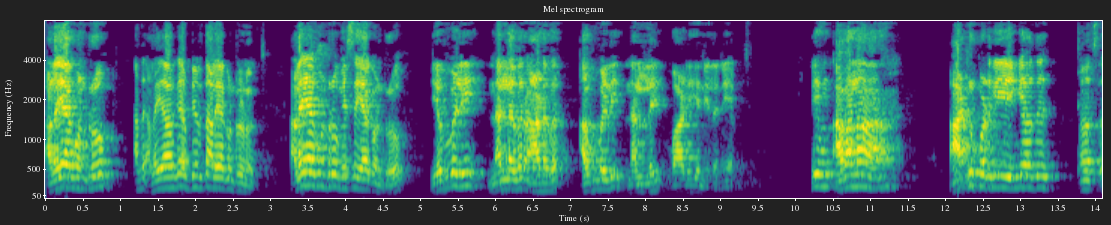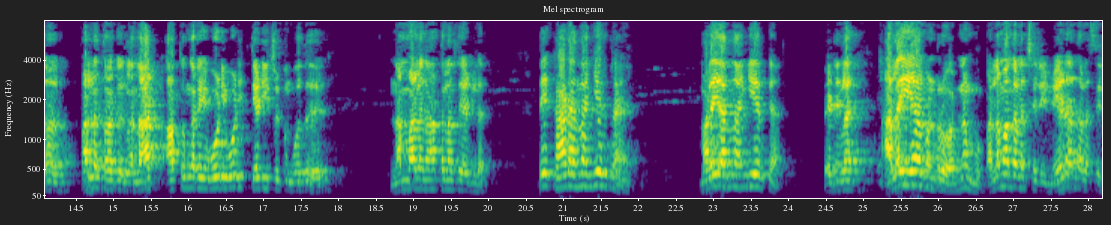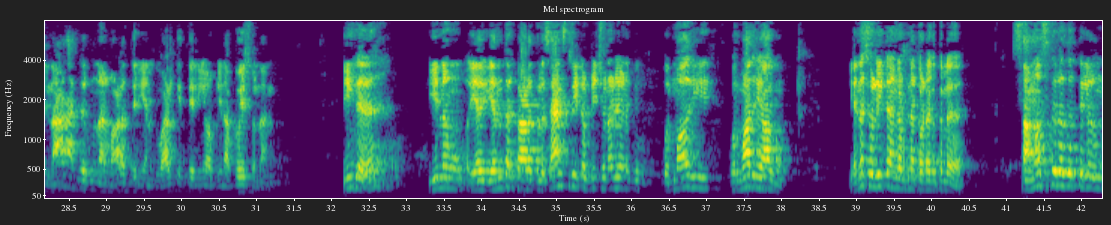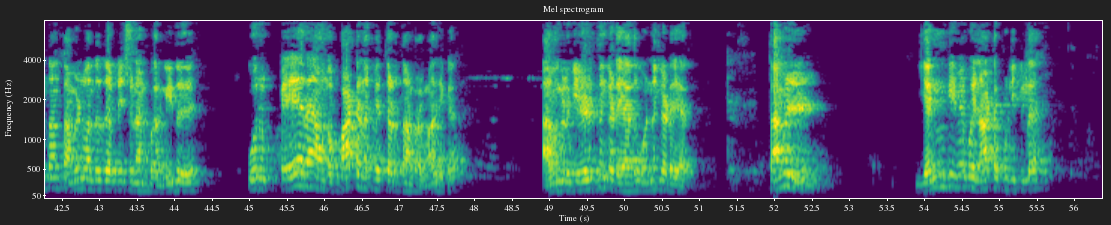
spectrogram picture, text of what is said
அலையாக ஒன்றோ அது அலையாக அப்படின்றது அலையாக ஒன்றோ அலையாக ஒன்றோ மிசையாக ஒன்றோ எவ்வழி நல்லவர் ஆடவர் அவ்வழி நல்லை வாடிய நிலனே அப்படின்னு அவெல்லாம் ஆற்றுப்படுகையை எங்கேயாவது பள்ளத்தாக்குகள் அந்த ஆத்தங்கரையை ஓடி ஓடி தேடிட்டு இருக்கும்போது நம்ம ஆளுங்க ஆத்தெல்லாம் தேடல. டேய் காடா இருந்தா அங்கேயே இருக்கிறேன் மலையா இருந்தா அங்கேயே இருக்கேன். ரைட்டுங்களா அலையா பண்றோம் அப்படின்னா பள்ளமா இருந்தாலும் சரி மேடா இருந்தாலும் சரி நான் அங்க இருந்து நான் வாழ தெரியும் எனக்கு வாழ்க்கை தெரியும் அப்படின்னு அப்பவே சொன்னாங்க. இங்க இன்னும் எந்த காலத்துல சான்ஸ்கிரிட் அப்படின்னு சொன்னாலும் எனக்கு ஒரு மாதிரி ஒரு மாதிரி ஆகும். என்ன சொல்லிட்டாங்க அப்படின்னா தொடக்கத்துல? சமஸ்கிருதத்திலிருந்து தான் தமிழ் வந்தது அப்படின்னு சொன்னாங்க பாருங்க. இது ஒரு பேரை அவங்க பாட்டனை பெற்றெடுத்தான்ற மாதிரி கதை. அவங்களுக்கு எழுத்தும் கிடையாது ஒன்றும் கிடையாது. தமிழ் எங்கேயுமே போய் நாட்டை பிடிக்கல.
